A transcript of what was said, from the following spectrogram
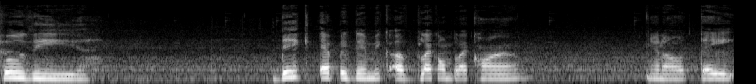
to the big epidemic of black on black crime. You know, they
